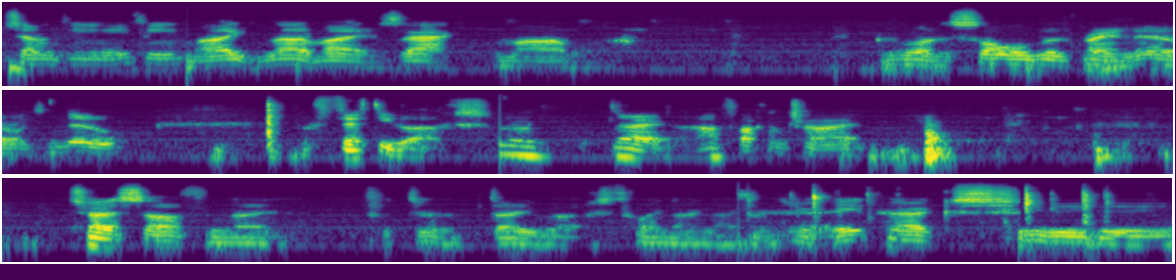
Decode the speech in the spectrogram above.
17, 18. My not my exact model. The one sold was brand new. It's new for fifty bucks. Hmm. All right, I'll fucking try it. Try to sell it for nine for thirty bucks, twenty nine ninety. Here, Apex DVD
